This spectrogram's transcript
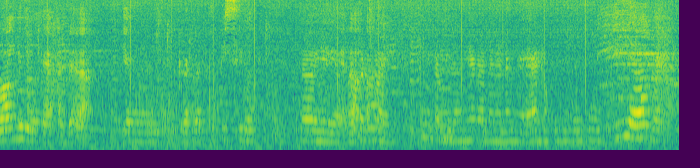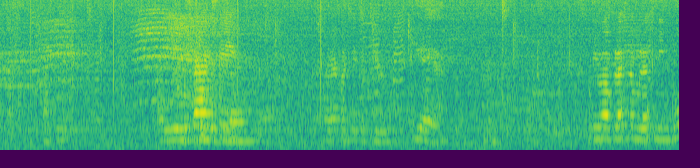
doang gitu loh kayak ada yang gerak-gerak tipis gitu. Oh iya iya, Kayak, butterfly. uh, Kita bilangnya kadang-kadang kayak ada kupu-kupu, Iya kayak tapi belum kita sih soalnya masih kecil. Iya ya. 15-16 minggu,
